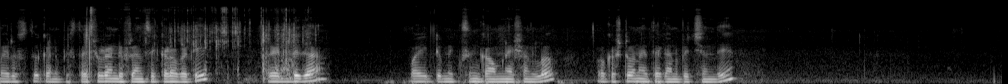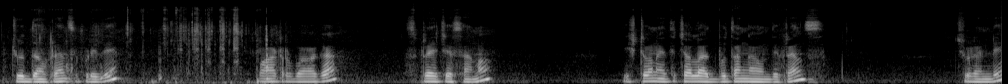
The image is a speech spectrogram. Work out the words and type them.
మెరుస్తూ కనిపిస్తాయి. చూడండి ఫ్రెండ్స్ ఇక్కడ ఒకటి రెడ్గా వైట్ మిక్సింగ్ కాంబినేషన్లో ఒక స్టోన్ అయితే కనిపించింది. చూద్దాం ఫ్రెండ్స్ ఇప్పుడు ఇది వాటర్ బాగా స్ప్రే చేశాను. ఈ స్టోన్ అయితే చాలా అద్భుతంగా ఉంది ఫ్రెండ్స్. చూడండి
